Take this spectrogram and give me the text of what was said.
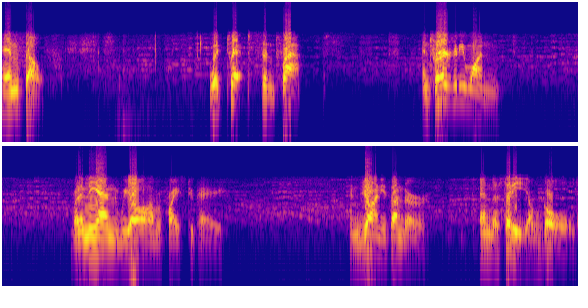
himself. With trips and traps and treasure to be won. But in the end, we all have a price to pay. And Johnny Thunder and the City of Gold.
